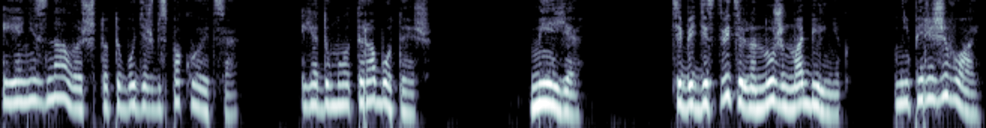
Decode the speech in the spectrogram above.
«И я не знала, что ты будешь беспокоиться. Я думала, ты работаешь». «Мия, тебе действительно нужен мобильник?» «Не переживай.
